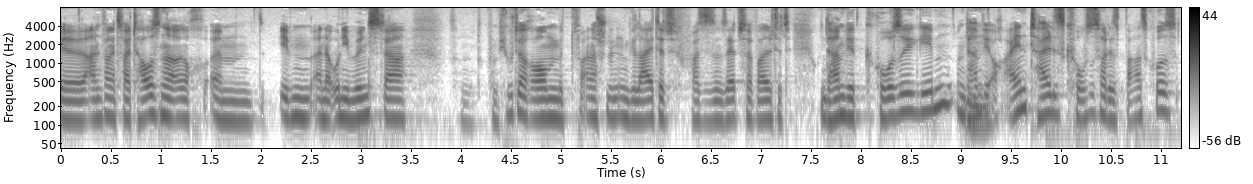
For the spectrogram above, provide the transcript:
äh, Anfang der 2000er noch ähm, eben an der Uni Münster so einen Computerraum mit anderen Studenten geleitet, quasi so selbstverwaltet. Und da haben wir Kurse gegeben und da haben wir auch einen Teil des Kurses, war des Basiskurses,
